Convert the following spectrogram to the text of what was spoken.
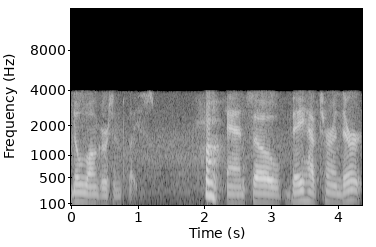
no longer is in place. Hmm. And so they have turned their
